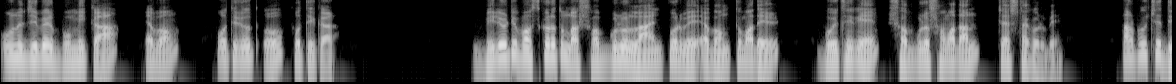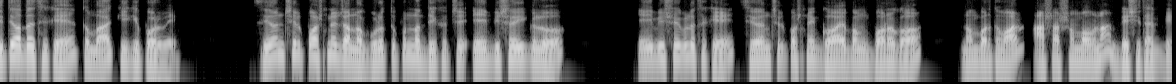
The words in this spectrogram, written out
অণুজীবের ভূমিকা এবং প্রতিরোধ ও প্রতিকার। ভিডিওটি পজ করে তোমরা সবগুলো লাইন পড়বে এবং তোমাদের বই থেকে সবগুলো সমাধান চেষ্টা করবে। তারপর হচ্ছে দ্বিতীয় অধ্যায় থেকে তোমরা কি কি পড়বে? সৃজনশীল প্রশ্নের জন্য গুরুত্বপূর্ণ দিক হচ্ছে এই বিষয়গুলো এই বিষয়গুলো থেকে সৃজনশীল প্রশ্নে গ এবং বড় গ নম্বর তোমার আসার সম্ভাবনা বেশি থাকবে।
